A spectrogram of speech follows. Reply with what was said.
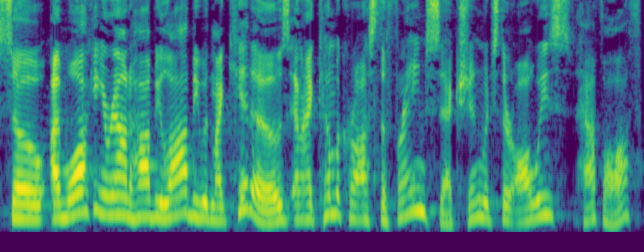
So I'm walking around Hobby Lobby with my kiddos and I come across the frame section, which they're always half off.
